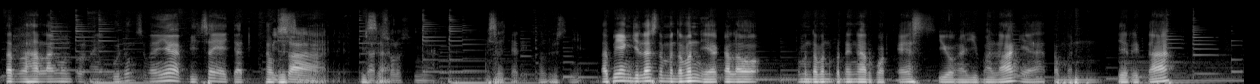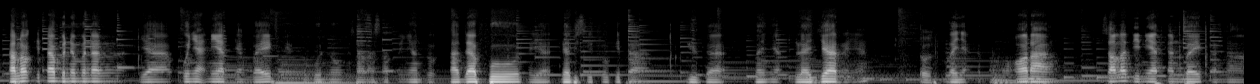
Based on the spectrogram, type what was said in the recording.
terhalang untuk naik gunung sebenarnya bisa ya cari solusinya. bisa. cari solusinya. Bisa cari solusinya. Tapi yang jelas teman-teman ya kalau teman-teman pendengar podcast Yo Ngaji Malang ya teman cerita. Kalau kita benar-benar ya punya niat yang baik ya ke gunung salah satunya untuk tadabur ya dari situ kita juga banyak belajar ya. Betul. banyak ketemu orang. Insyaallah diniatkan baik karena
